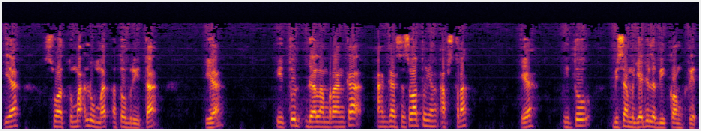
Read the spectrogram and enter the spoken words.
ya suatu maklumat atau berita ya itu dalam rangka agar sesuatu yang abstrak ya itu bisa menjadi lebih konkret.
